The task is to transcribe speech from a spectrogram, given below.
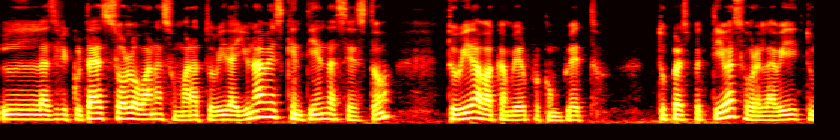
las dificultades solo van a sumar a tu vida. Y una vez que entiendas esto, tu vida va a cambiar por completo. Tu perspectiva sobre la vida y tu,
